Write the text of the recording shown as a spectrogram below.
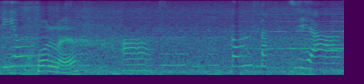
띠용. 코알라야? 아, 껌딱지야.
